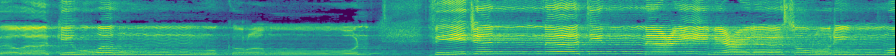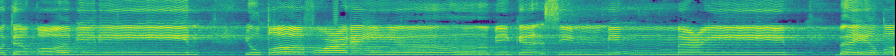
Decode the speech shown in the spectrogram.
فواكه وهم مكرمون. في جنات النعيم على سرر متقابلين. يطاف عليهم بكأس من معين. بيضاء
